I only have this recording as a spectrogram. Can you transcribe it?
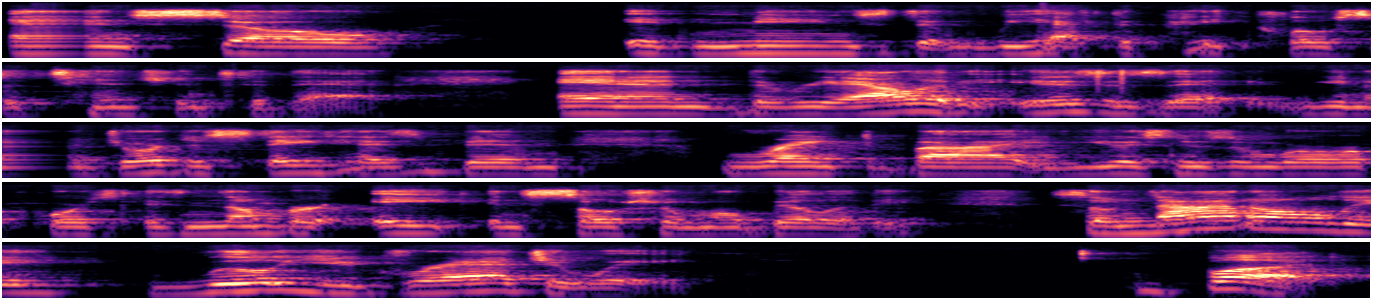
and so it means that we have to pay close attention to that. And the reality is, is that you know Georgia State has been ranked by U.S. News and World Reports as number eight in social mobility. So not only will you graduate, but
